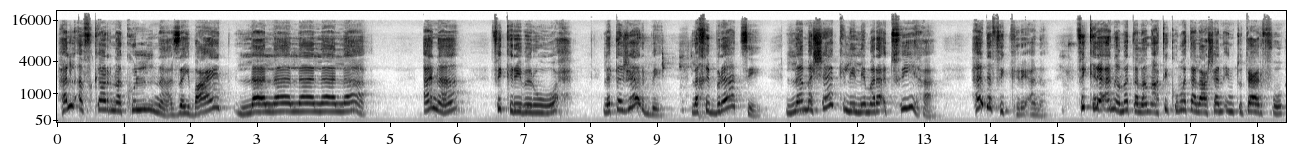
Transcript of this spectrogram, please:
هل أفكارنا كلنا زي بعض؟ لا لا لا لا لا أنا فكري بروح لتجاربي لخبراتي لمشاكلي اللي مرقت فيها. هذا فكري أنا. فكرة أنا مثلا أعطيكم مثل عشان أنتوا تعرفوا.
